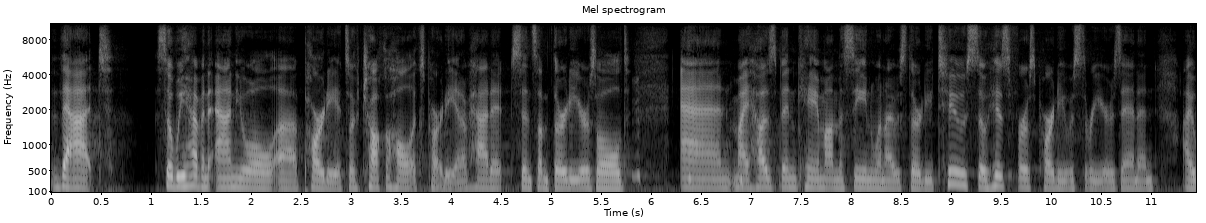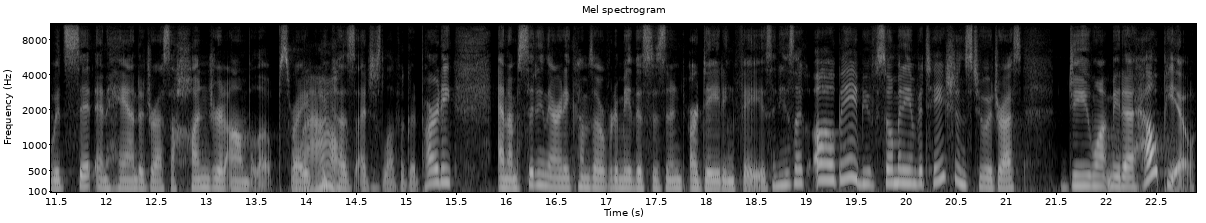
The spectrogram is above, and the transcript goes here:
that. So we have an annual uh, party. It's a chocoholics party, and I've had it since I'm 30 years old. And my husband came on the scene when I was 32. So his first party was three years in, and I would sit and hand address a 100 envelopes, right? Wow. Because I just love a good party. And I'm sitting there, and he comes over to me. This is in our dating phase. And he's like, Oh, babe, you have so many invitations to address. Do you want me to help you?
